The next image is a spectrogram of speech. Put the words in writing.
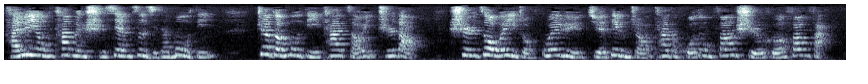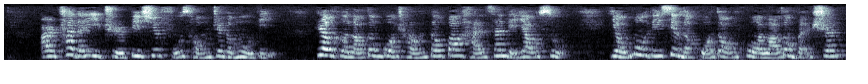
还利用它们实现自己的目的。这个目的他早已知道，是作为一种规律决定着它的活动方式和方法，而他的意志必须服从这个目的。任何劳动过程都包含三点要素：有目的性的活动或劳动本身、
